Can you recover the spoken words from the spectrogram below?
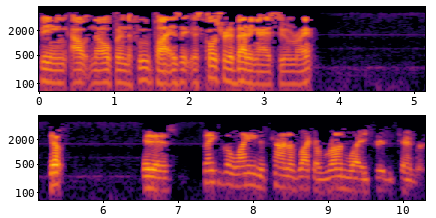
being out in the open in the food plot. Is it? It's closer to bedding, I assume, right? Yep, it is. Think of the lane as kind of like a runway through the timber.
